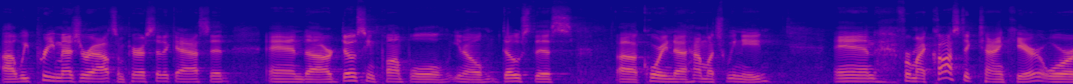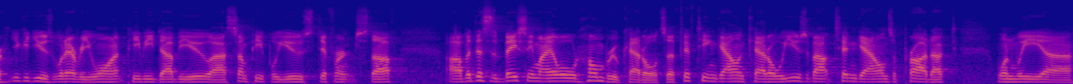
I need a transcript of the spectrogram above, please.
Uh, we pre-measure out some peracetic acid, and uh, our dosing pump will, you know, dose this uh, according to how much we need. And for my caustic tank here, or you could use whatever you want, PBW, uh, some people use different stuff. Uh, but this is basically my old homebrew kettle. It's a 15 gallon kettle. We use about 10 gallons of product when we, uh,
